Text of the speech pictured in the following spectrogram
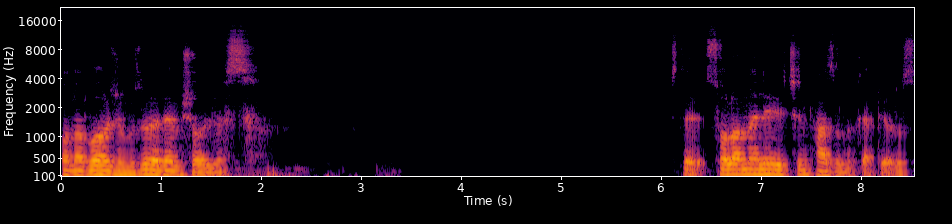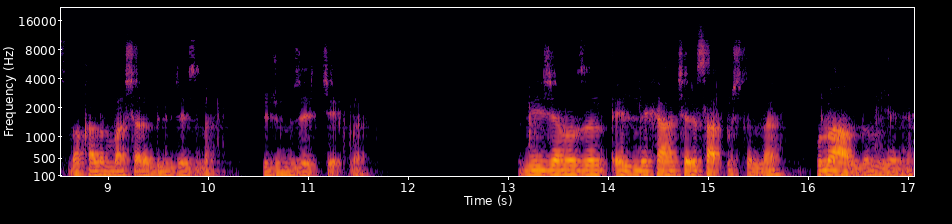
Ona borcumuzu ödemiş olacağız. İşte solo meleği için hazırlık yapıyoruz. Bakalım başarabileceğiz mi? Gücümüz yetecek mi? Ninja'mızın elindeki hançeri satmıştım ben. Bunu aldım yeni.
